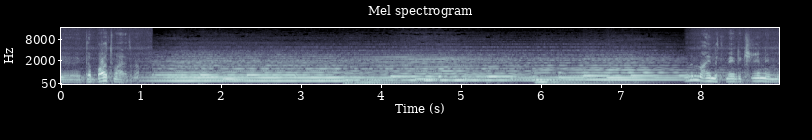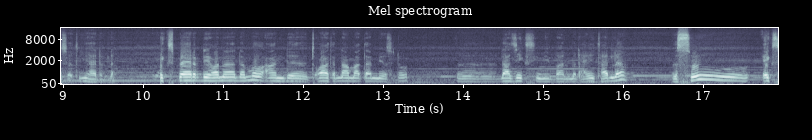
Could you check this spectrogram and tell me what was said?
የገባሁት ማለት ነው። ምንም አይነት medication የሚሰጡኝ አይደለም። expired የሆነ ደግሞ አንድ ጠዋትና ማታ የሚወስደው Lasix የሚባል መድኃኒት አለ። እሱ ex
